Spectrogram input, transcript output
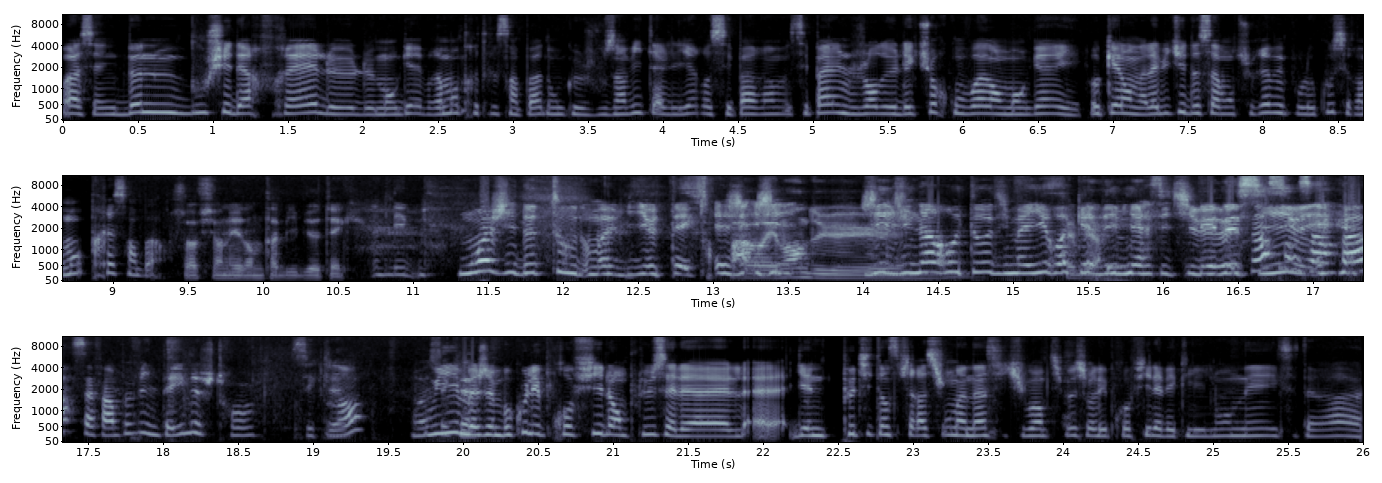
voilà, c'est une bonne bouchée d'air frais. Le, le manga est vraiment très très sympa. Donc, euh, je vous invite à le lire. C'est pas, c'est pas le genre de lecture qu'on voit dans le manga et auquel on a l'habitude de s'aventurer. Mais pour le coup, c'est vraiment très sympa. Sauf si on est dans ta bibliothèque. Les- Moi, j'ai de tout dans ma bibliothèque. J'ai, du. j'ai du Naruto, du My Hero bien. Academia, si tu Les veux dessins aussi. sont mais- sympas, ça fait un peu vintage, je trouve. C'est clair. Non Ouais, Oui, mais j'aime beaucoup les profils en plus. Elle, elle- elle- il y a une petite inspiration Nana si tu vois un petit peu sur les profils avec les longs nez, etc. Euh,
